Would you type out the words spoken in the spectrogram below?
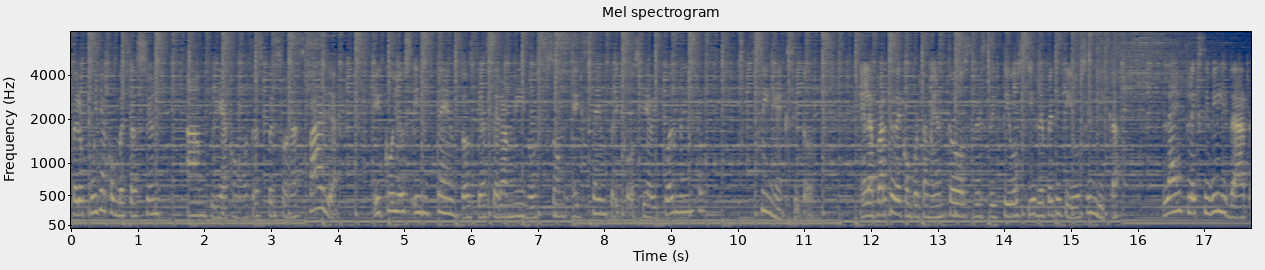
pero cuya conversación amplia con otras personas falla y cuyos intentos de hacer amigos son excéntricos y habitualmente sin éxito. En la parte de comportamientos restrictivos y repetitivos indica la inflexibilidad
